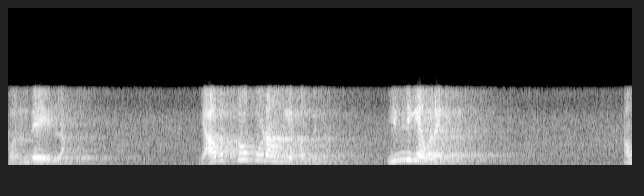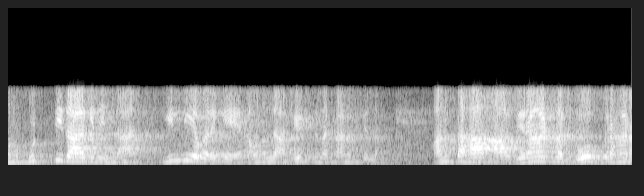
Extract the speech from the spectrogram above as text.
ಬಂದೇ ಇಲ್ಲ. ಯಾವತ್ತೂ ಕೂಡ ಅವನಿಗೆ ಬಂದಿಲ್ಲ. ಇಲ್ಲಿಗೆವರೆಗೆ. ಅವನು ಹುಟ್ಟಿದಾಗಿನಿಂದ ಇಲ್ಲಿಯವರೆಗೆ ಅವನಲ್ಲಿ ಆ ಹೇಳಿತನ ಕಾಣಿಸ್ತಿಲ್ಲ. ಅಂತಹ ಆ ವಿರಾಟದ ಗೋಗ್ರಹಣ,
